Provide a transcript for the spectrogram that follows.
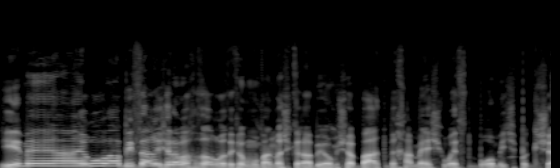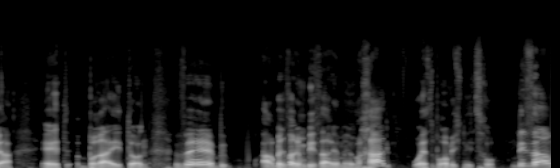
עם אה, האירוע הביזארי של המחזור, וזה כמובן מה שקרה ביום שבת בחמש, ווסט ברומיץ' פגשה את ברייטון. והרבה דברים ביזאריים היו. אחד, ווסט ברומיץ' ניצחו. ביזאר.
